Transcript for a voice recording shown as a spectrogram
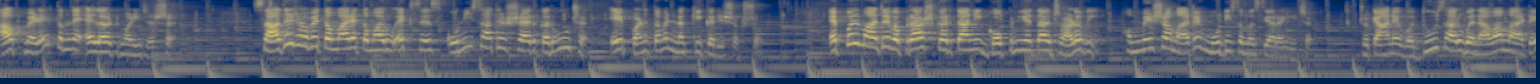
આપમેળે તમને એલર્ટ મળી જશે. સાથે જ હવે તમારે તમારું એક્સેસ કોની સાથે શેર કરવું છે એ પણ તમે નક્કી કરી શકશો. એપલ માટે વપરાશકર્તાની ગોપનીયતા જાળવવી હંમેશા માટે મોટી સમસ્યા રહી છે. જોકે આને વધુ સારું બનાવવા માટે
